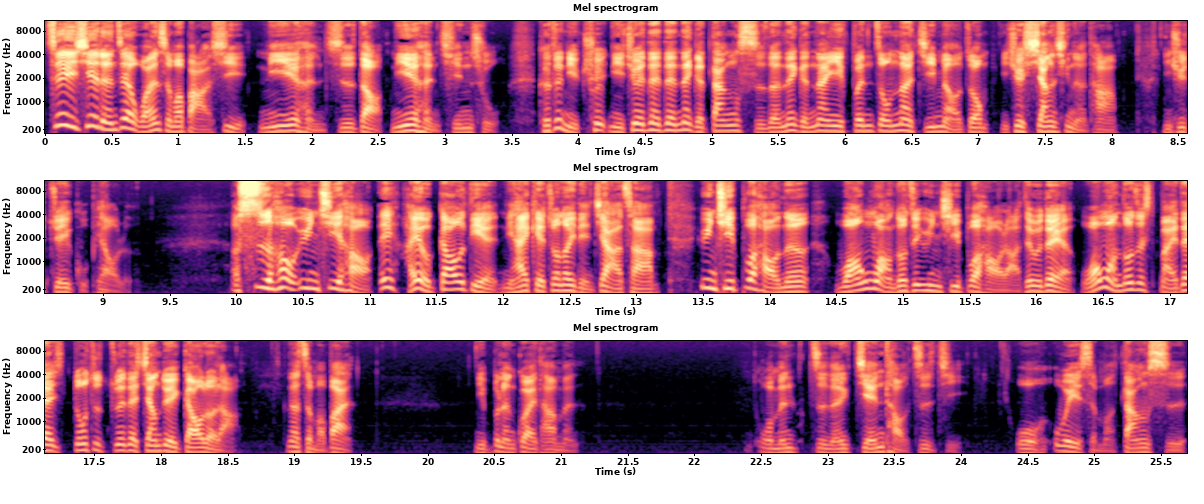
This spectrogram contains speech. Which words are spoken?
这些人在玩什么把戏，你也很知道，你也很清楚。可是你却，你却在在那个当时的那个那一分钟、那几秒钟，你却相信了他，你去追股票了。啊，事后运气好，哎，还有高点，你还可以赚到一点价差。运气不好呢，往往都是运气不好啦，对不对？往往都是买在，都是追在相对高了啦。那怎么办？你不能怪他们，我们只能检讨自己。我为什么当时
